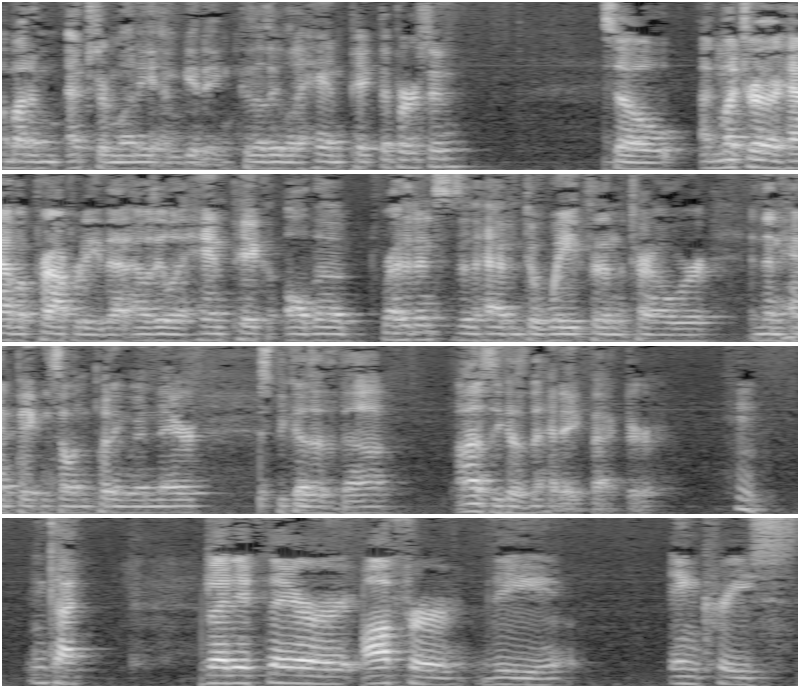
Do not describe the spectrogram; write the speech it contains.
amount of extra money I'm getting because I was able to handpick the person. So I'd much rather have a property that I was able to handpick all the residents instead of having to wait for them to turn over and then handpicking someone and putting them in there just because of the honestly because of the headache factor. Hmm. Okay. But if they offer the increase,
